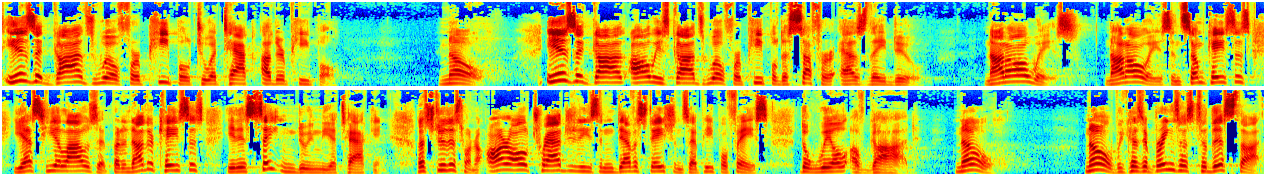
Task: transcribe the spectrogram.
Is it God's will for people to attack other people? No. Is it God, always God's will for people to suffer as they do? Not always. Not always. In some cases, yes, he allows it. But in other cases, it is Satan doing the attacking. Let's do this one. Are all tragedies and devastations that people face the will of God? No. No, because it brings us to this thought.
